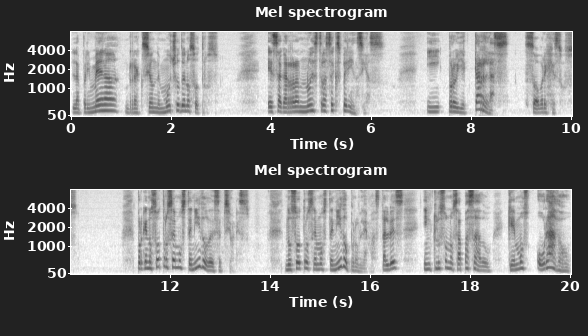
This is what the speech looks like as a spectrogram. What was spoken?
La primera reacción de muchos de nosotros es agarrar nuestras experiencias y proyectarlas sobre Jesús. Porque nosotros hemos tenido decepciones. Nosotros hemos tenido problemas. Tal vez incluso nos ha pasado que hemos orado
